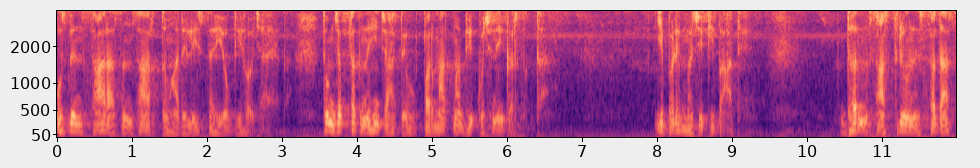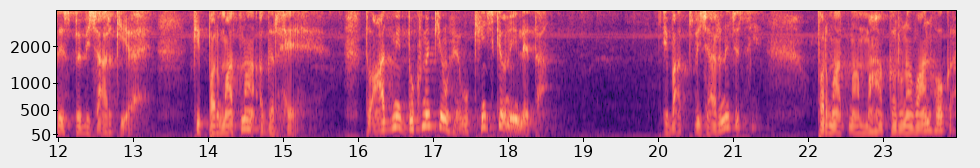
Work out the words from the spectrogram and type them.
उस दिन सारा संसार तुम्हारे लिए सहयोगी हो जाएगा। तुम जब तक नहीं चाहते हो, परमात्मा भी कुछ नहीं कर सकता। ये बड़े मज़े की बात है। धर्म शास्त्रियों ने सदा से इस पर विचार किया है कि परमात्मा अगर है तो आदमी दुख में क्यों है? वो खींच क्यों नहीं लेता? ये बात विचारने जैसी परमात्मा महाकरुणावान होगा।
